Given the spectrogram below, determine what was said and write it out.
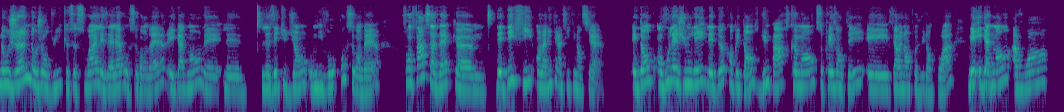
nos jeunes d'aujourd'hui, que ce soit les élèves au secondaire et également les, étudiants au niveau postsecondaire, font face avec euh, des défis en la littératie financière. Et donc, on voulait jumeler les deux compétences. D'une part, comment se présenter et faire une entrevue d'emploi, mais également avoir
